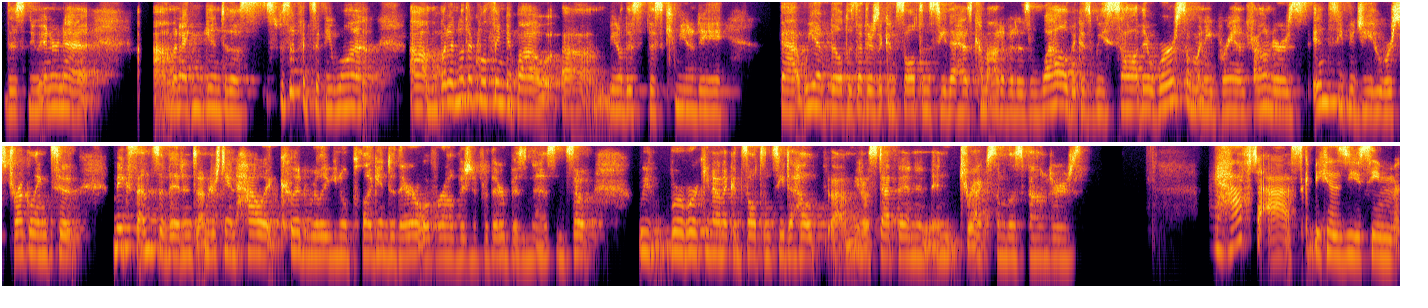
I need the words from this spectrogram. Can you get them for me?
this new internet um, and I can get into those specifics if you want. Um, but another cool thing about um, you know this this community that we have built is that there's a consultancy that has come out of it as well because we saw there were so many brand founders in CPG who were struggling to make sense of it and to understand how it could really you know plug into their overall vision for their business. And so we we're working on a consultancy to help um, you know step in and, and direct some of those founders. I have to ask because you seem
